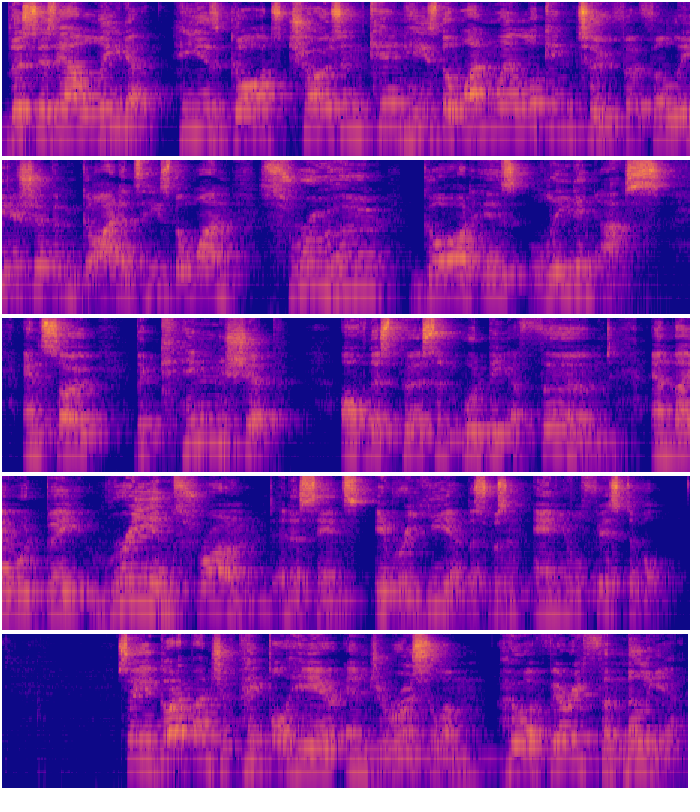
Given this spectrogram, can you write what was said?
This is our leader. He is God's chosen king. He's the one we're looking to for, for leadership and guidance. He's the one through whom God is leading us. And so the kingship of this person would be affirmed and they would be re enthroned, in a sense, every year. This was an annual festival. So you've got a bunch of people here in Jerusalem who are very familiar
